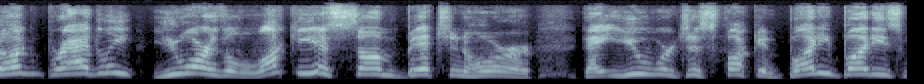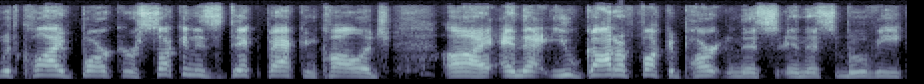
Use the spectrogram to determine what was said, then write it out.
Doug Bradley, you are the luckiest some bitch in horror that you were just fucking buddy buddies with Clive Barker, sucking his dick back in college, uh, and that you got a fucking part in this in this movie.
